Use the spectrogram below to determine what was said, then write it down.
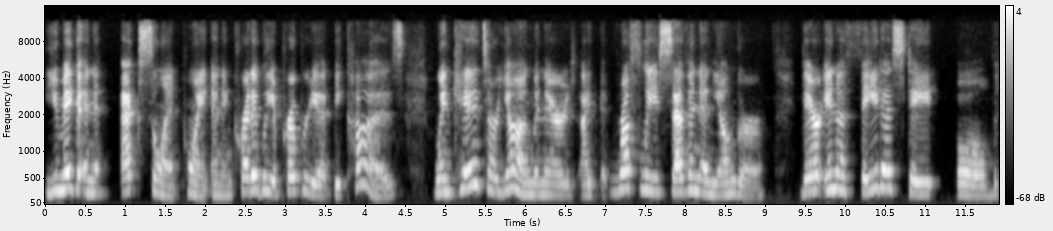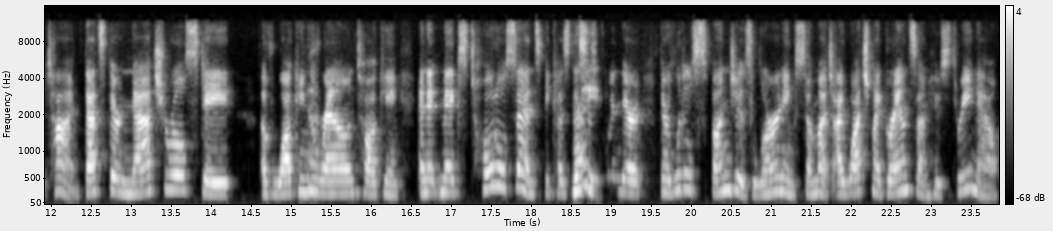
You make an excellent point and incredibly appropriate because when kids are young, when they're I, roughly seven and younger, they're in a theta state all the time. That's their natural state of walking yeah. around talking and it makes total sense because this right. is when they're they're little sponges learning so much i watch my grandson who's three now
